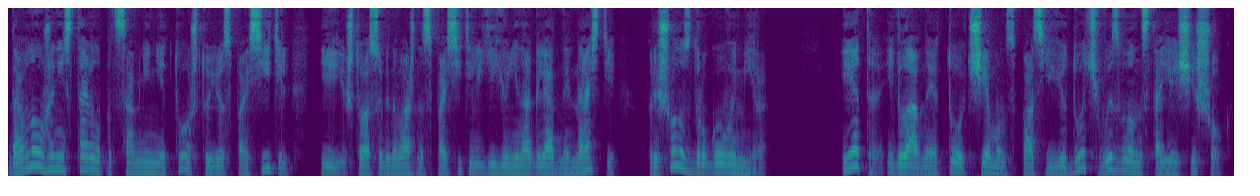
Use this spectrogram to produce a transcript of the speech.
давно уже не ставила под сомнение то, что ее спаситель, и, что особенно важно, спаситель ее ненаглядной Насти, пришел из другого мира. И это, и главное то, чем он спас ее дочь, вызвало настоящий шок.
